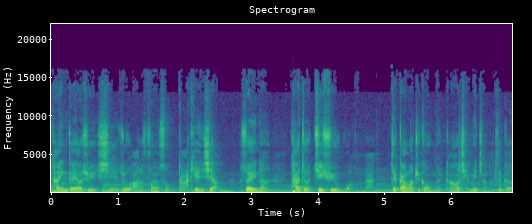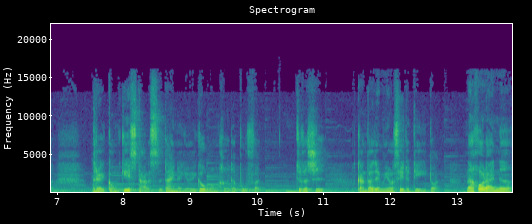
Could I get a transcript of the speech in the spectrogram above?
他应该要去协助 Alfonso 打天下，所以呢。他就继续往南，这刚好就跟我们刚刚前面讲的这个 Dragonista 的时代呢有一个吻合的部分。这个是赶到的 m u s i 的第一段。那后来呢，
